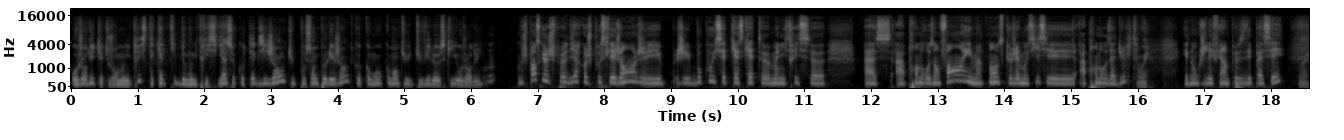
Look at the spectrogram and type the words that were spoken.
Aujourd'hui, tu es toujours monitrice. Tu es quel type de monitrice? Il y a ce côté exigeant, tu pousses un peu les gens? Que, Comment, comment tu, tu vis le ski aujourd'hui? Je pense que je peux dire que je pousse les gens. J'ai beaucoup eu cette casquette euh, monitrice euh, à, à apprendre aux enfants. Et maintenant, ce que j'aime aussi, c'est apprendre aux adultes. Ouais. Et donc, je les fais un peu se dépasser. Ouais.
